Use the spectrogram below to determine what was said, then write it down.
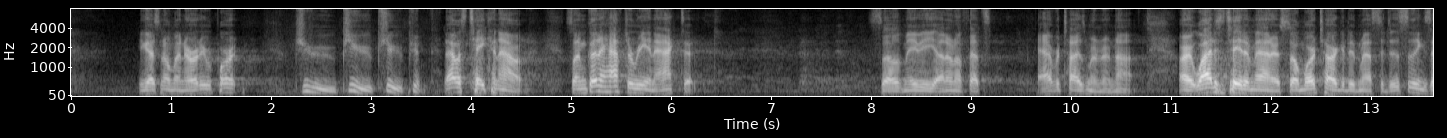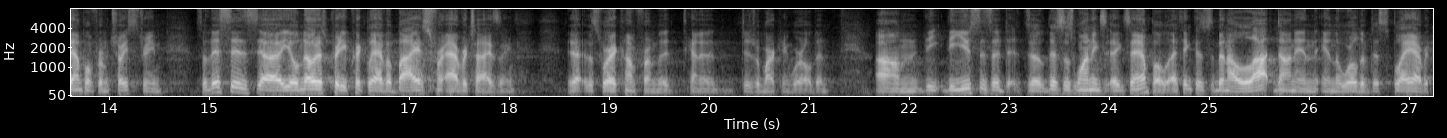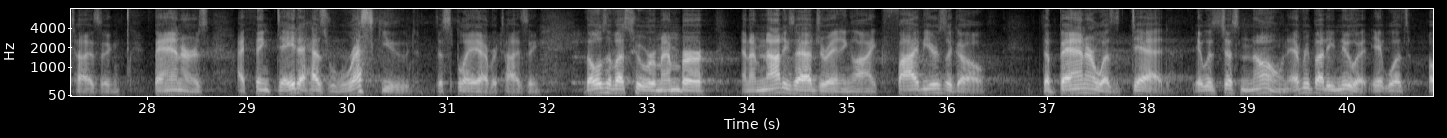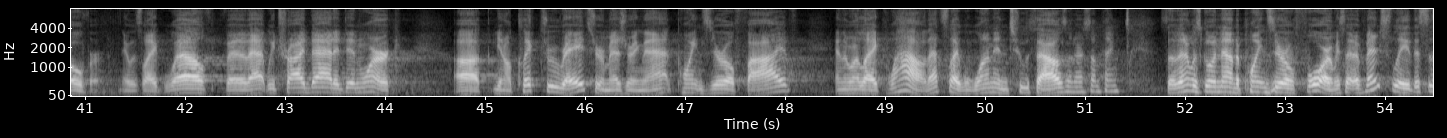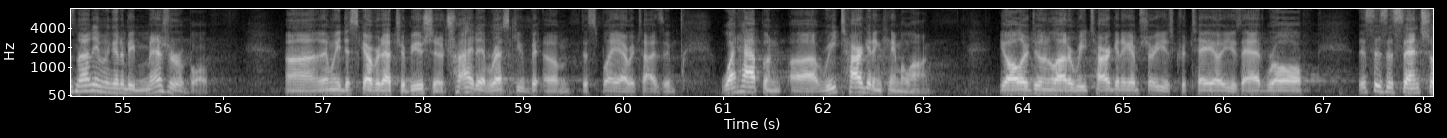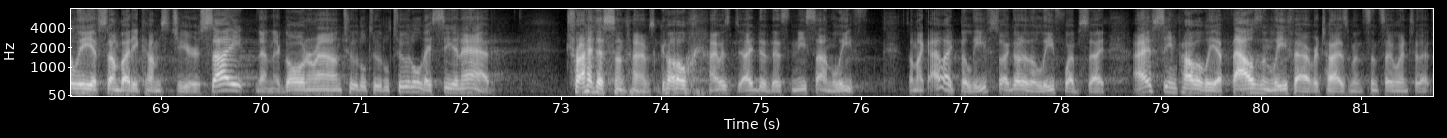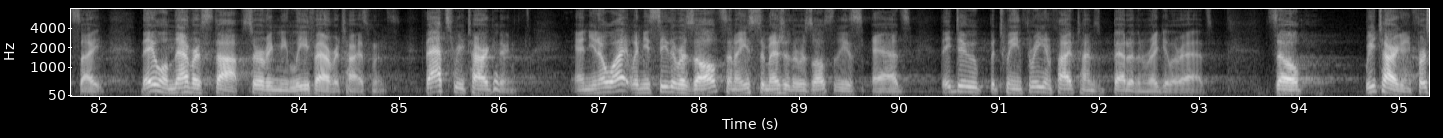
You guys know Minority Report? Pew, pew, pew, pew. That was taken out. So I'm going to have to reenact it. So maybe, I don't know if that's advertisement or not. All right, why does data matter? So more targeted messages. This is an example from ChoiceStream. So this is, uh, you'll notice pretty quickly I have a bias for advertising. That's where I come from, the kind of digital marketing world. And um, the, the uses of, so this is one ex example. I think there's been a lot done in, in the world of display advertising, banners. I think data has rescued display advertising. Those of us who remember, and I'm not exaggerating, like five years ago, the banner was dead. It was just known. Everybody knew it. It was over. It was like, well, that we tried that. It didn't work. Uh, you know, click-through rates, we were measuring that, 0.05. And then we're like, wow, that's like 1 in 2,000 or something. So then it was going down to 0.04. And we said, eventually, this is not even going to be measurable. Uh, then we discovered attribution to try to rescue um, display advertising. What happened? Uh, retargeting came along. You all are doing a lot of retargeting, I'm sure. You use Criteo, you use AdRoll. This is essentially if somebody comes to your site, then they're going around, tootle, tootle, tootle, they see an ad. Try this sometimes. Go. I, was, I did this, Nissan Leaf. So I'm like, I like the Leaf, so I go to the Leaf website. I've seen probably a thousand Leaf advertisements since I went to that site. They will never stop serving me Leaf advertisements. That's retargeting. And you know what? When you see the results, and I used to measure the results of these ads, they do between three and five times better than regular ads. So retargeting. First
